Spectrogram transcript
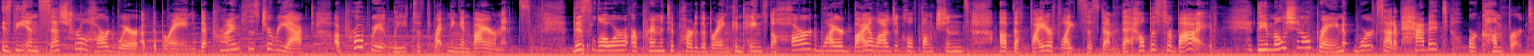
is the ancestral hardware of the brain that primes us to react appropriately to threatening environments. This lower or primitive part of the brain contains the hardwired biological functions of the fight or flight system that help us survive. The emotional brain works out of habit or comfort.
